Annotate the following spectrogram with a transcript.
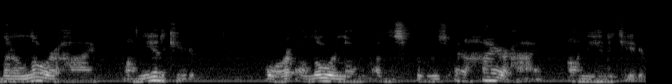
but a lower high on the indicator, or a lower low on the spoos and a higher high on the indicator.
